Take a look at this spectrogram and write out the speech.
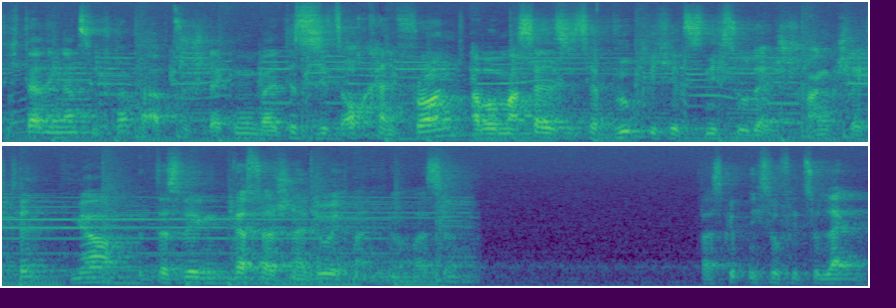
dich da den ganzen Körper abzustecken? Weil das ist jetzt auch kein Front, aber Marcel ist jetzt ja wirklich jetzt nicht so der Schrank schlechthin. Ja. Deswegen wärst du halt schnell durch, mein Lieber, weißt du? Weil es gibt nicht so viel zu lecken.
